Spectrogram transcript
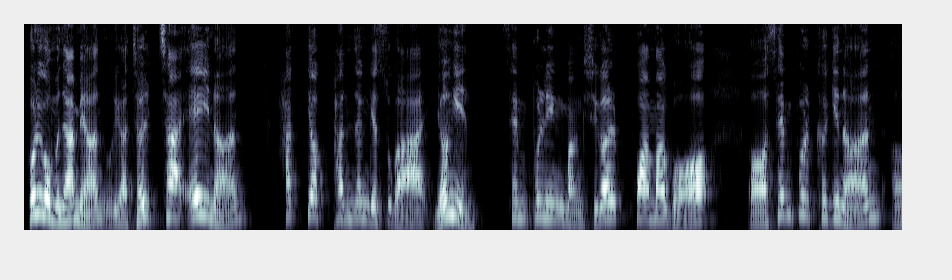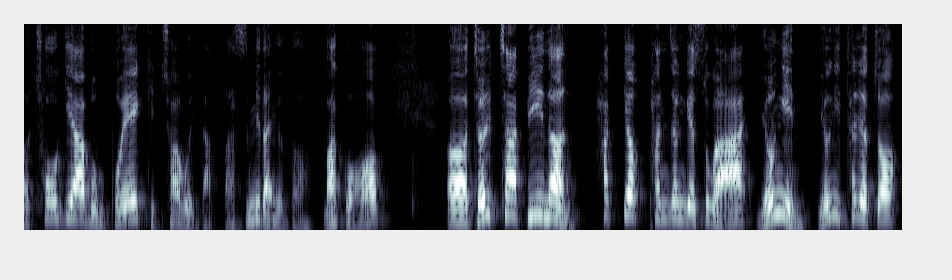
그리고 뭐냐면 우리가 절차 A는 합격 판정 개수가 0인 샘플링 방식을 포함하고 어, 샘플 크기는 어, 초기화 분포에 기초하고 있다. 맞습니다. 이것도 맞고 어, 절차 B는 합격 판정 개수가 0인 0이 틀렸죠.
